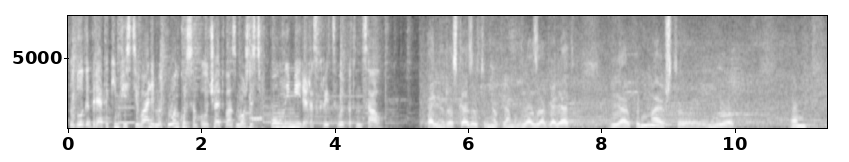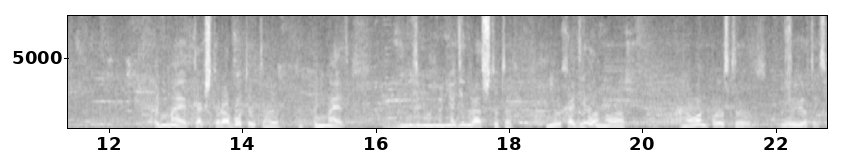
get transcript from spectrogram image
Но благодаря таким фестивалям и конкурсам получают возможность в полной мере раскрыть свой потенциал. Парень рассказывает, у него прямо глаза горят. Я понимаю, что у него он понимает, как что работает, он понимает, видимо, у него не один раз что-то не выходило, но но он просто живет этим.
